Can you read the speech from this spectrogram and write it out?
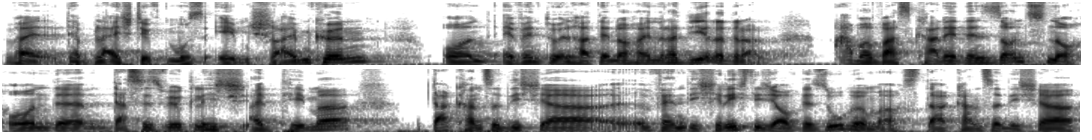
weil der Bleistift muss eben schreiben können und eventuell hat er noch einen Radierer dran. Aber was kann er denn sonst noch? Und äh, das ist wirklich ein Thema, da kannst du dich ja, wenn du dich richtig auf der Suche machst, da kannst du dich ja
